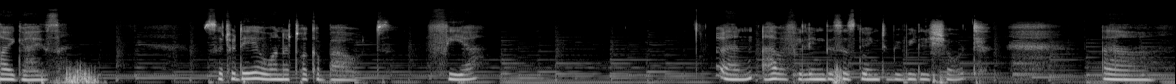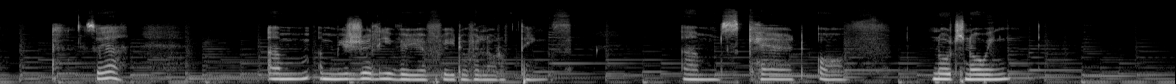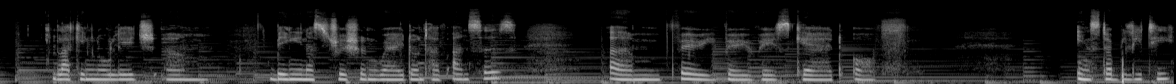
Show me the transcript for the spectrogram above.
Hi, guys. So, today I want to talk about fear. And I have a feeling this is going to be really short. Uh, so, yeah, I'm, I'm usually very afraid of a lot of things. I'm scared of not knowing, lacking knowledge, um, being in a situation where I don't have answers. I'm very, very, very scared of instability.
